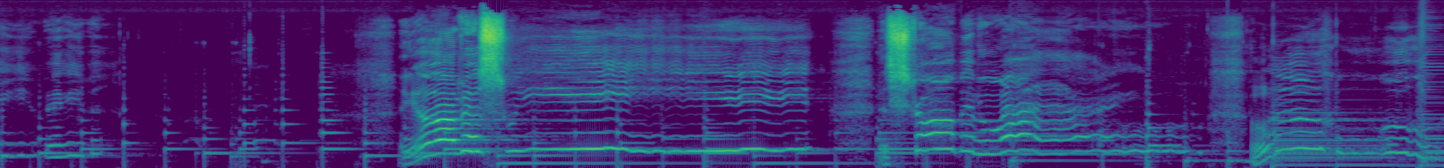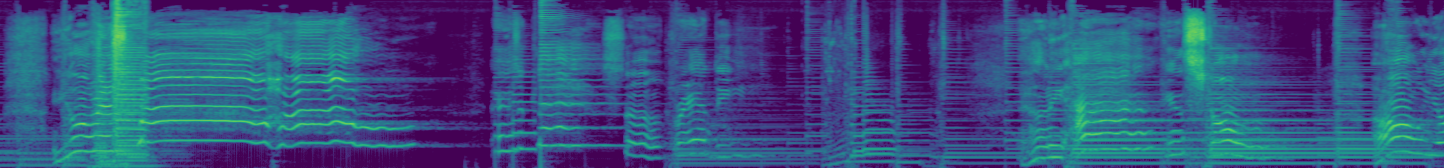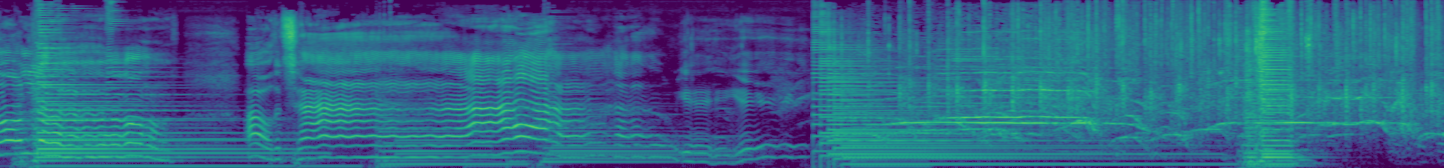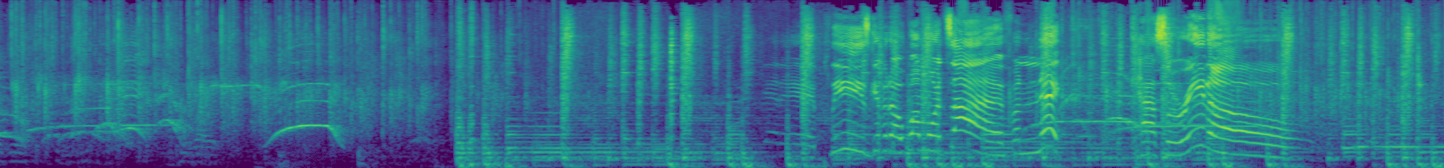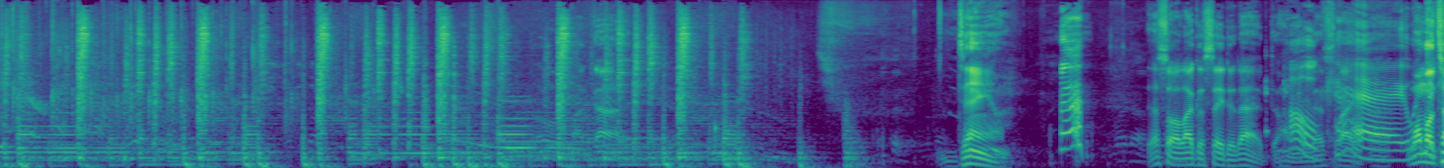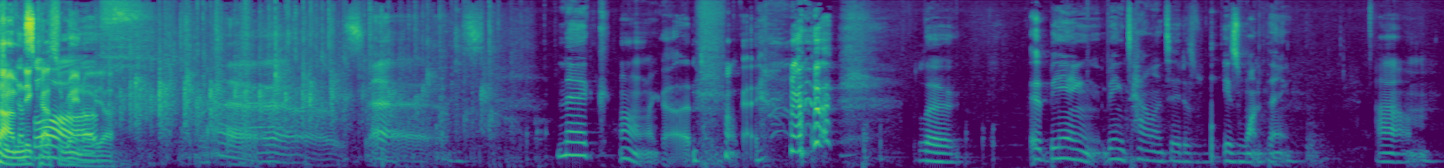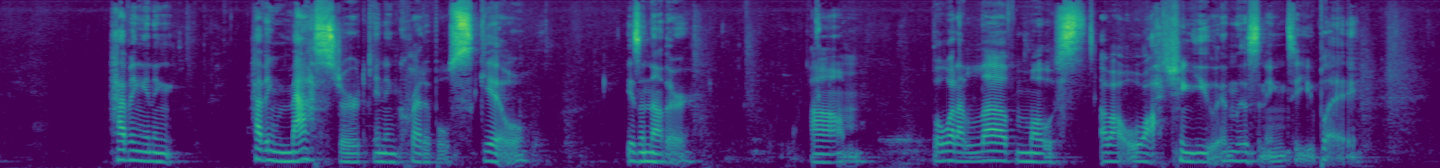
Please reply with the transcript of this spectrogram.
Damn. That's all I could say to that. homie. That's like, uh, Okay, one more time, Nick Cassarino, yeah. Yes, yes. Nick, oh my God. Okay. Look, it being being talented is is one thing. Um, having an in- having mastered an incredible skill is another. Um, but what I love most about watching you and listening to you play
